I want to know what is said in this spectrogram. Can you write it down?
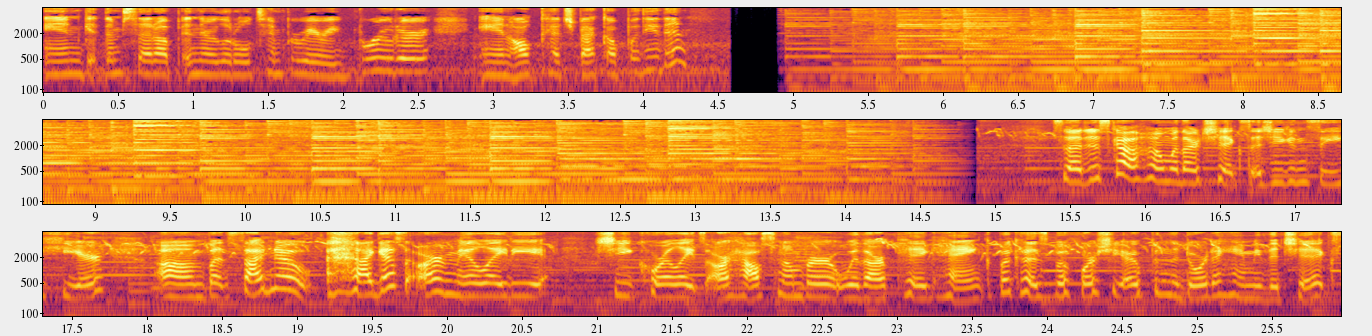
and get them set up in their little temporary brooder and I'll catch back up with you then. So I just got home with our chicks, as you can see here. Um, but side note, I guess our mail lady, she correlates our house number with our pig Hank because before she opened the door to hand me the chicks,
